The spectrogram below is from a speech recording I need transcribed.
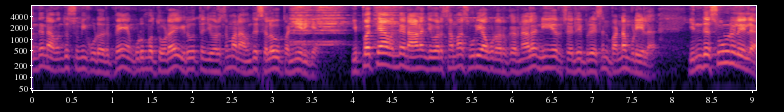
வந்து நான் வந்து சுமி கூட இருப்பேன். என் குடும்பத்தோட இருபத்தஞ்சி வருஷமாக நான் வந்து செலவு பண்ணியிருக்கேன். இப்போத்தான் வந்து நாலஞ்சு வருஷமாக சூர்யா கூட இருக்கிறனால நியூ இயர் செலிப்ரேஷன் பண்ண முடியல. இந்த சூழ்நிலையில்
